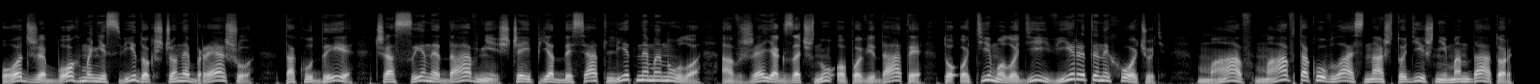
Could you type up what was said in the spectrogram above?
Отже, Бог мені свідок, що не брешу. Та куди? Часи недавні, ще й 50 літ не минуло, а вже як зачну оповідати, то оті молоді й вірити не хочуть. Мав, мав таку власть наш тодішній мандатор,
